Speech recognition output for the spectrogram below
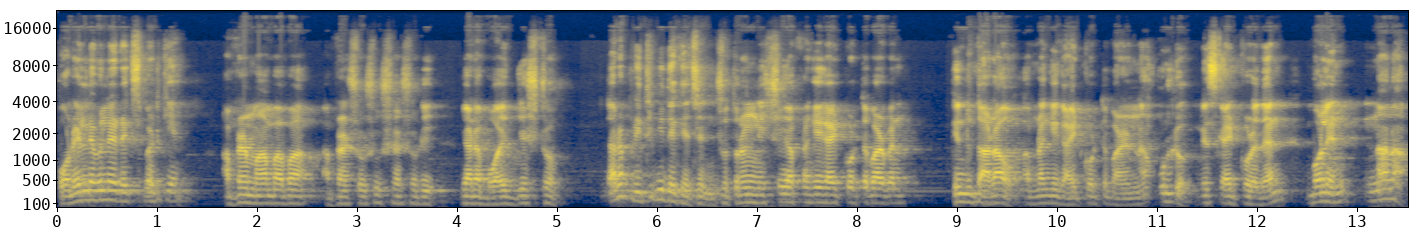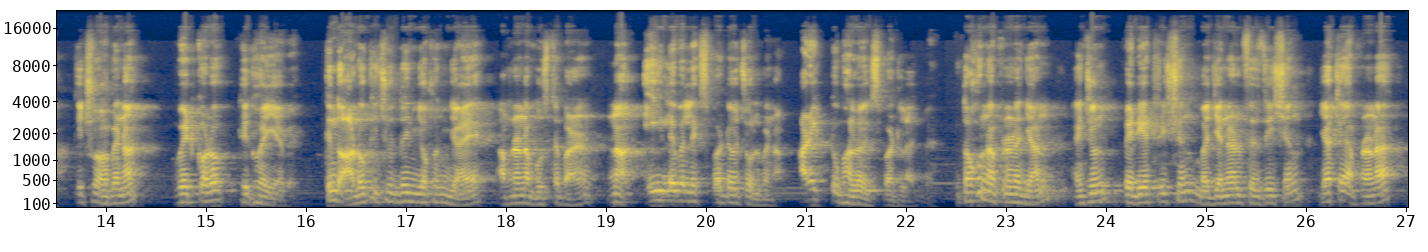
পরের লেভেলের এক্সপার্ট কে? আপনার মা বাবা, আপনার শ্বশুর শাশুড়ি, যারা বয়োজ্যেষ্ঠ, তারা পৃথিবী দেখেছেন, সুতরাং নিশ্চয়ই আপনাকে গাইড করতে পারবেন। কিন্তু তারাও আপনাকে গাইড করতে পারেন না। উল্টো মিসগাইড করে দেন। বলেন, না না, কিছু হবে না। ওয়েট করো, ঠিক হয়ে যাবে। কিন্তু আরও কিছুদিন যখন যায়, আপনারা বুঝতে পারেন, না, এই লেভেল এক্সপার্টেও চলবে না। আরেকটু ভালো এক্সপার্ট লাগবে। তখন আপনারা যান, একজন পেডিয়াট্রিশিয়ান বা জেনারেল ফিজিশিয়ান যাকে আপনারা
